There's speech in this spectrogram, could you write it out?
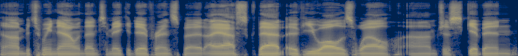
um, between now and then to make a difference but i ask that of you all as well um, just given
